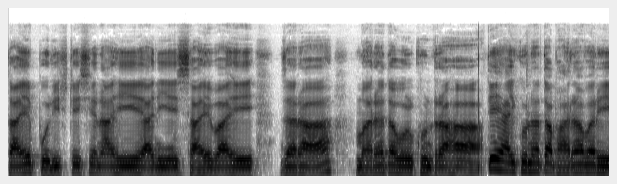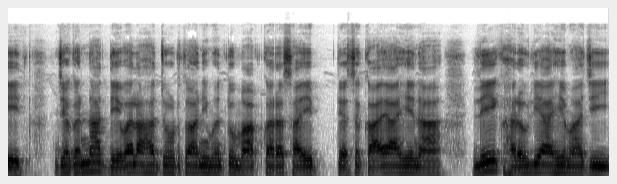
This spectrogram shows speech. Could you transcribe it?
साहेब पोलीस स्टेशन आहे आणि हे साहेब आहे. जरा मर्यादा ओळखून राहा. ते ऐकून आता भानावर येत. जगन्नाथ देवाला हात जोडतो आणि म्हणतो माफ करा साहेब त्याचं काय आहे ना? लेख हरवली आहे माझी.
